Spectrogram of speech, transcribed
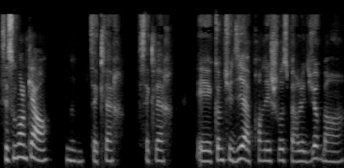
c'est souvent le cas. Hein. Mmh, c'est clair, c'est clair. Et comme tu dis, apprendre les choses par le dur, ben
